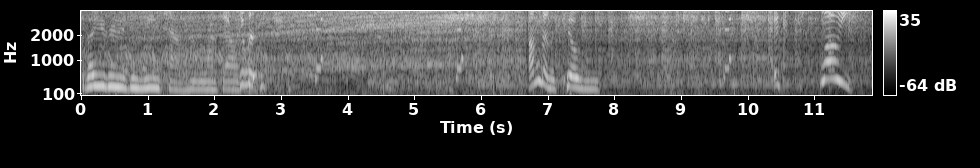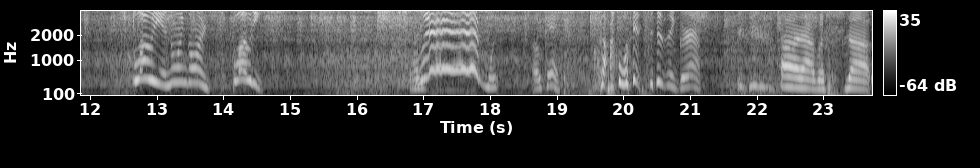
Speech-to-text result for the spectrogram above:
I thought you were gonna do Meme Town over 1000. I'm gonna kill you. Explodey! Explodey! Annoying orange! Explodey! Okay. I went to the ground. Oh, that was suck.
